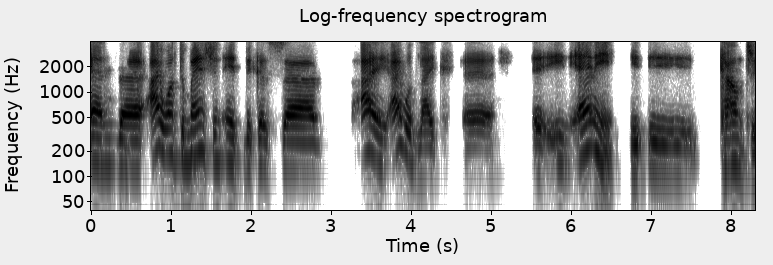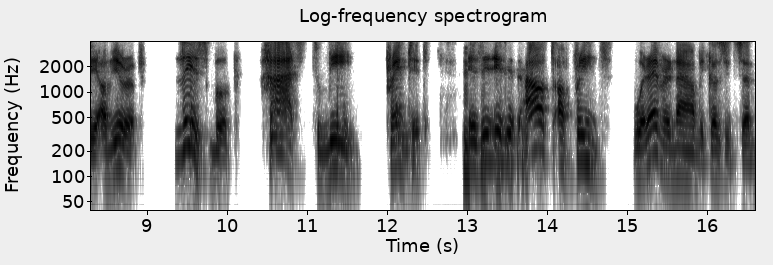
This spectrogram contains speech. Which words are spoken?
And uh, I want to mention it because uh, I I would like uh, in any country of Europe, this book has to be printed. it, it is out of print wherever now because it's a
